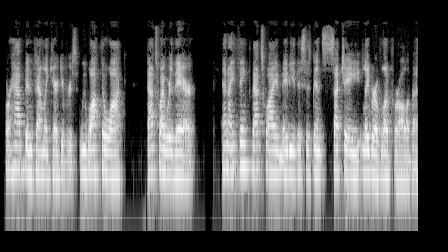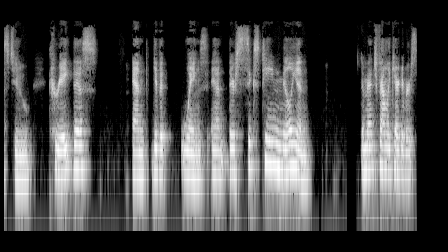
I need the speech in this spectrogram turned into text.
or have been family caregivers. We walk the walk. That's why we're there. And I think that's why maybe this has been such a labor of love for all of us to create this and give it wings. And there's 16 million dementia family caregivers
